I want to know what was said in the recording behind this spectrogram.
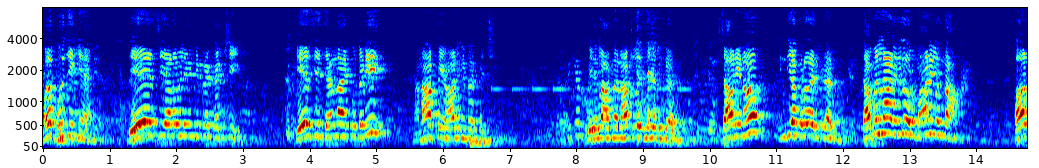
முதல்ல புரிஞ்சுங்க தேசிய அளவில் இருக்கின்ற கட்சி. தேசிய ஜனநாயக கூட்டணி நாட்டை ஆளுகின்ற கட்சி. புரியுதுங்களா? அந்த நாட்டில் இவர் இருக்காரு ஸ்டாலினும் கூட தான் இருக்கிறார். தமிழ்நாடுங்கிறது ஒரு மாநிலம் தான். பல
